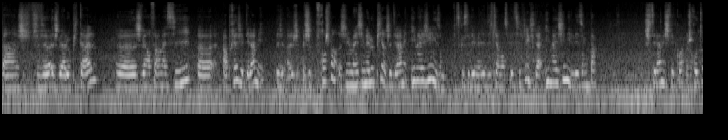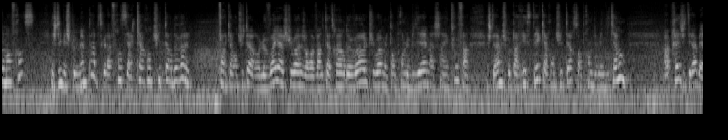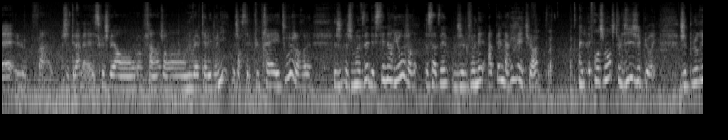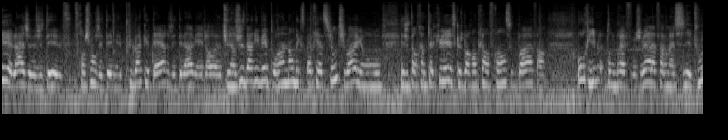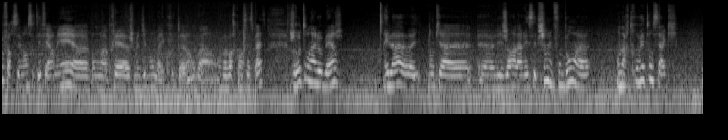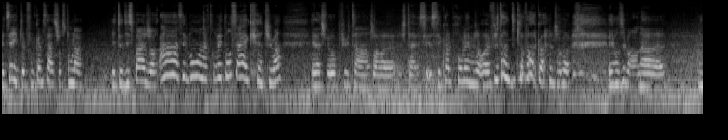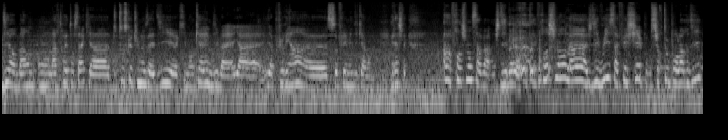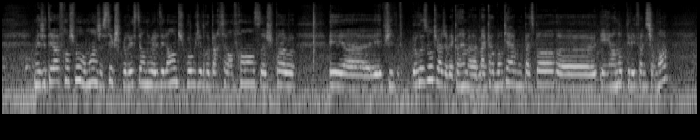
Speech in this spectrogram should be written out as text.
ben, je, je vais, à l'hôpital, euh, je vais en pharmacie. après, j'étais là, mais je- je- franchement, j'imaginais le pire. J'étais là, mais imagine, ils ont. Parce que c'est des médicaments spécifiques, j'étais là, imagine, ils les ont pas. J'étais là, mais je fais quoi? Je retourne en France? Et je dis, mais je peux même pas, parce que la France, c'est à 48 heures de vol. Enfin, 48 heures, le voyage, tu vois, genre 24 heures de vol, tu vois, mais le temps de prendre le billet, machin et tout. Enfin, j'étais là, mais je peux pas rester 48 heures sans prendre de médicaments. Après, j'étais là, ben, enfin, j'étais là, ben, est-ce que je vais en, enfin, genre en Nouvelle-Calédonie? Genre, c'est le plus près et tout. Genre, euh, je, je me faisais des scénarios, genre, ça faisait, je venais à peine d'arriver, tu vois. Franchement, je te le dis, j'ai pleuré. J'ai pleuré, là, j'étais, franchement, j'étais plus bas que terre. J'étais là, mais genre, tu viens juste d'arriver pour un an d'expatriation, tu vois, et, j'étais en train de calculer est-ce que je dois rentrer en France ou pas? Enfin, horrible. Donc bref, je vais à la pharmacie et tout. Forcément, c'était fermé. Euh, bon, après, euh, je me dis bon bah écoute, euh, on va voir comment ça se passe. Je retourne à l'auberge. Et là, euh, donc il y a euh, les gens à la réception, ils me font bon, euh, on a retrouvé ton sac. Mais tu sais, ils te le font comme ça, sur ce ton-là. Ils te disent pas genre ah c'est bon, on a retrouvé ton sac, tu vois. Et là, je fais oh putain, genre, euh, c'est quoi le problème Genre, euh, putain, dites-le pas, quoi. Genre, euh, et on dit, bah, on a. Dit, bah, on, a retrouvé ton sac, il y a tout ce que tu nous as dit qui manquait. Il me dit, bah, il y a, y a plus rien sauf les médicaments. Et là, je fais, ah, franchement, ça va. Je dis, bah, écoutez, franchement, là, je dis, oui, ça fait chier, pour, surtout pour l'ordi. Mais j'étais là, franchement, au moins, je sais que je peux rester en Nouvelle-Zélande, je suis pas obligée de repartir en France, je suis pas. euh, et, euh, et puis, heureusement, tu vois, j'avais quand même euh, ma carte bancaire, mon passeport euh, et un autre téléphone sur moi.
